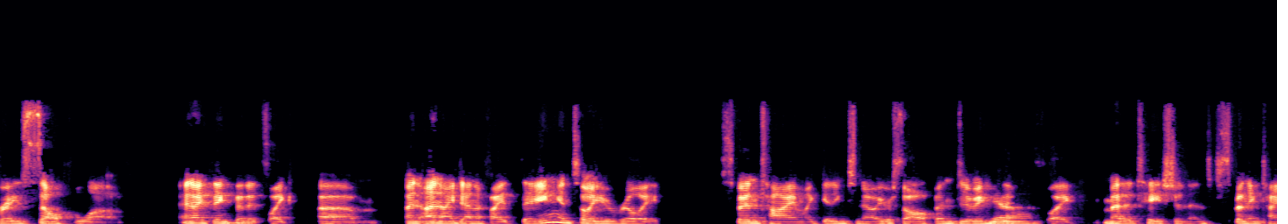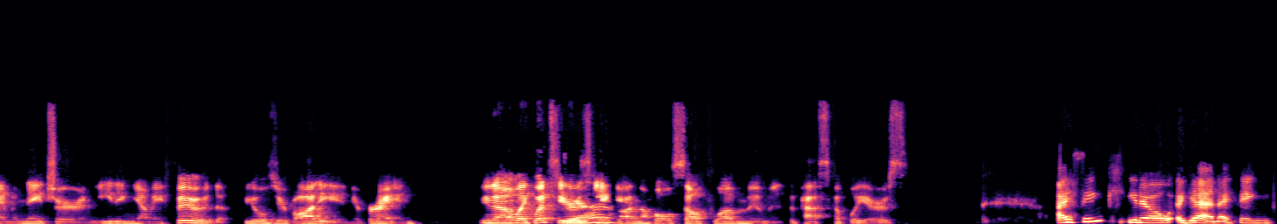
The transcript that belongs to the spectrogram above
phrase self love. And I think that it's like um, an unidentified thing until you really spend time like getting to know yourself and doing yeah. things like meditation and spending time in nature and eating yummy food that fuels your body and your brain. You know, like what's your yeah. take on the whole self love movement the past couple of years? I think, you know, again, I think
